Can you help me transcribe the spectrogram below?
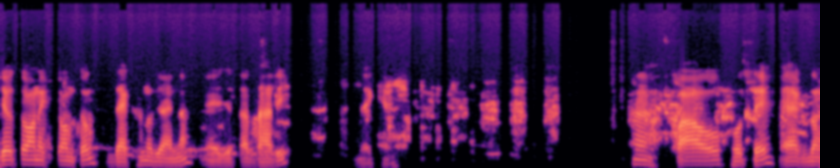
যেহেতু অনেক চঞ্চল, দেখানো যায় না। এই যে তার ধারি দেখেন। হ্যাঁ পাও হতে একদম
